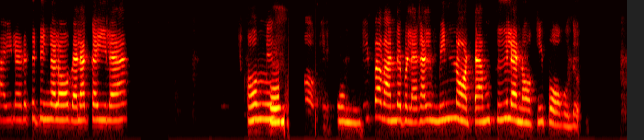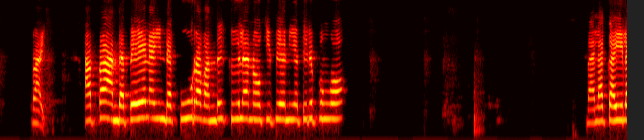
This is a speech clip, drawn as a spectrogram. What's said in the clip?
கையில எடுத்துட்டீங்களோ? விளக்கையில ஓகே இப்ப வந்து பிள்ளைகள் மின்னோட்டம் கீழே நோக்கி போகுது. ரைட் அப்ப அந்த பேனை இந்த கூரை வந்து கீழே நோக்கி பேனிய திருப்புங்கோ? கையில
